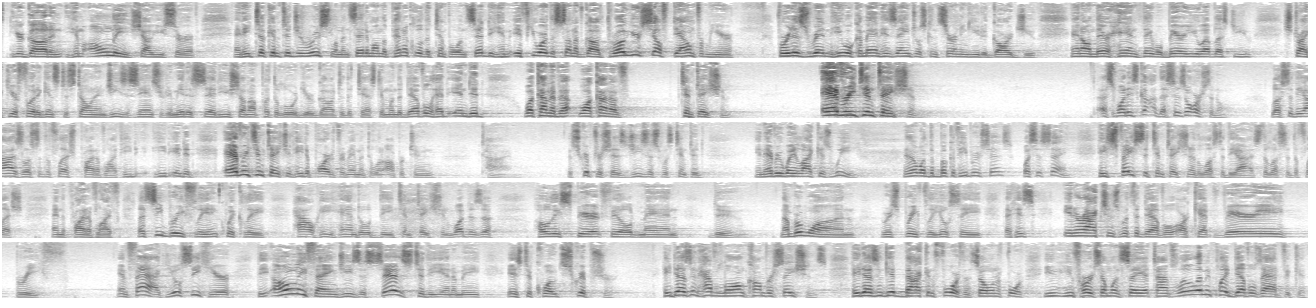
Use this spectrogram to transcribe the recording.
your God, and him only shall you serve. And he took him to Jerusalem and set him on the pinnacle of the temple and said to him, If you are the Son of God, throw yourself down from here. For it is written, He will command His angels concerning you to guard you, and on their hands they will bear you up, lest you strike your foot against a stone. And Jesus answered him, It is said, You shall not put the Lord your God to the test. And when the devil had ended, what kind of, what kind of temptation? Every temptation. That's what he's got. That's his arsenal. Lust of the eyes, lust of the flesh, pride of life. He'd, he'd ended every temptation. He departed from him until an opportune time. The scripture says Jesus was tempted in every way like as we, you know what the book of Hebrews says? What's it saying? He's faced the temptation of the lust of the eyes, the lust of the flesh, and the pride of life. Let's see briefly and quickly how he handled the temptation. What does a Holy Spirit filled man do? Number one, just briefly, you'll see that his interactions with the devil are kept very brief. In fact, you'll see here the only thing Jesus says to the enemy is to quote Scripture. He doesn't have long conversations. He doesn't get back and forth and so on and forth. You, have heard someone say at times, well, let me play devil's advocate.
